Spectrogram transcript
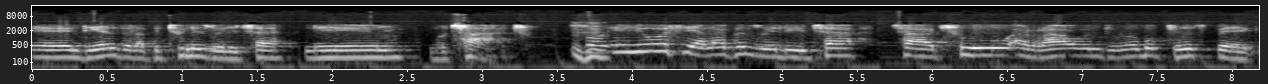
um ndiyenzela between izwelitsha notshatshu. So iyouth yalapha ezwelitsha tshatshu around nobo gilsburg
